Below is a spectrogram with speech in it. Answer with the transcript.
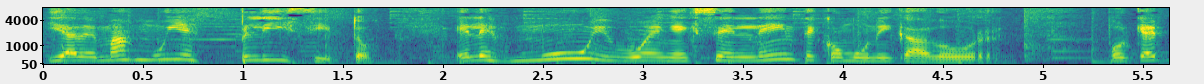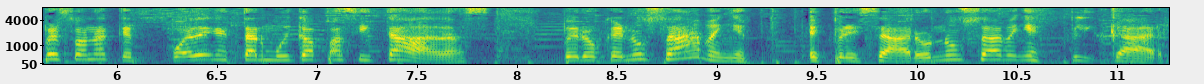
y además muy explícito. Él es muy buen, excelente comunicador, porque hay personas que pueden estar muy capacitadas, pero que no saben es- expresar o no saben explicar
